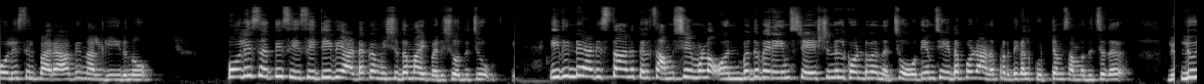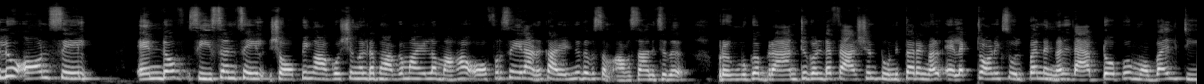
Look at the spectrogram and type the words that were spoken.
പോലീസിൽ പരാതി നൽകിയിരുന്നു. പോലീസ് എത്തി സി സി ടി വി അടക്കം വിശദമായി പരിശോധിച്ചു. ഇതിന്റെ അടിസ്ഥാനത്തിൽ സംശയമുള്ള ഒൻപത് പേരെയും സ്റ്റേഷനിൽ കൊണ്ടുവന്ന് ചോദ്യം ചെയ്തപ്പോഴാണ് പ്രതികൾ കുറ്റം സമ്മതിച്ചത്. Lulu on sale end of season sale shopping ആഘോഷങ്ങളുടെ ഭാഗമായുള്ള മഹാ ഓഫർ സെയിലാണ് കഴിഞ്ഞ ദിവസം അവസാനിച്ചത്. പ്രമുഖ ബ്രാൻഡുകളുടെ ഫാഷൻ തുണിത്തരങ്ങൾ ഇലക്ട്രോണിക്സ് ഉൽപ്പന്നങ്ങൾ ലാപ്ടോപ്പ് മൊബൈൽ ടി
